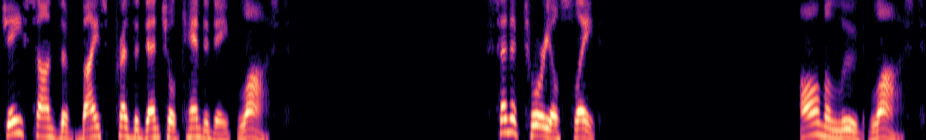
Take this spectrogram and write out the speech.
J. Sonza vice presidential candidate lost. Senatorial slate Alma Lood lost.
